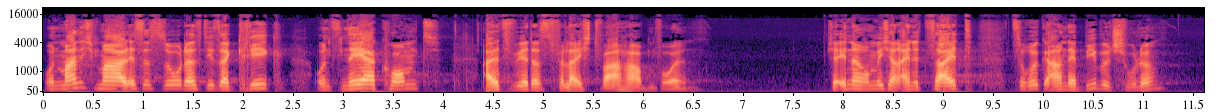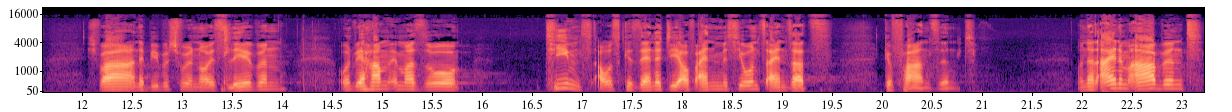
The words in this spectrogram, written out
Und manchmal ist es so, dass dieser Krieg uns näher kommt, als wir das vielleicht wahrhaben wollen. Ich erinnere mich an eine Zeit, zurück an der Bibelschule. Ich war an der Bibelschule Neues Leben und wir haben immer so Teams ausgesendet, die auf einen Missionseinsatz gefahren sind. Und an einem Abend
